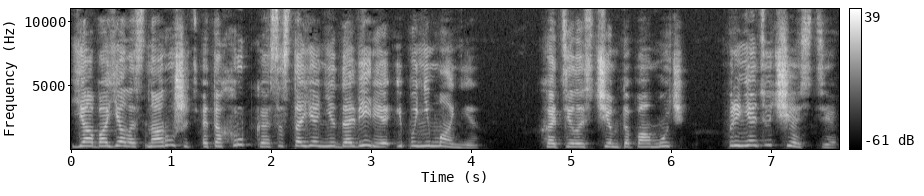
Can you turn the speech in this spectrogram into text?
Я боялась нарушить это хрупкое состояние доверия и понимания. Хотелось чем-то помочь, принять участие.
